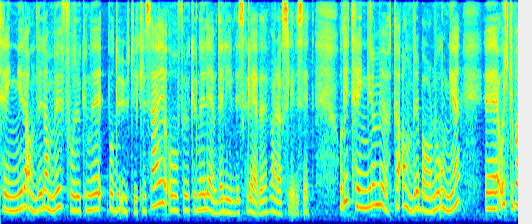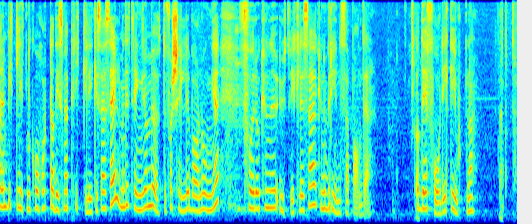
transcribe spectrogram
trenger andre rammer for å kunne både utvikle seg og for å kunne leve det livet de skal leve, hverdagslivet sitt. Og de trenger å møte andre barn og unge. Eh, og ikke bare en bitte liten kohort av de som er prikkelike seg selv, men de trenger å møte forskjellige barn og unge for å kunne utvikle seg kunne bryne seg på andre. Og det får de ikke gjort nå. Nettopp.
